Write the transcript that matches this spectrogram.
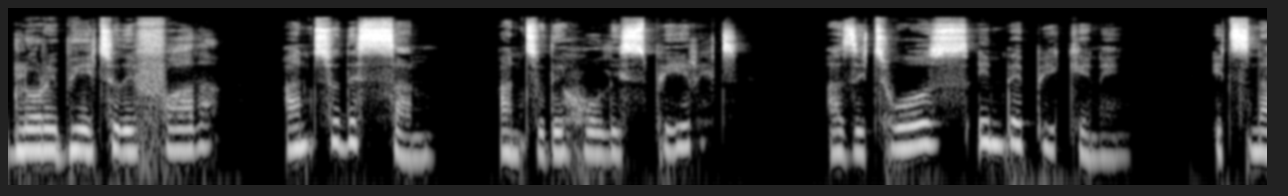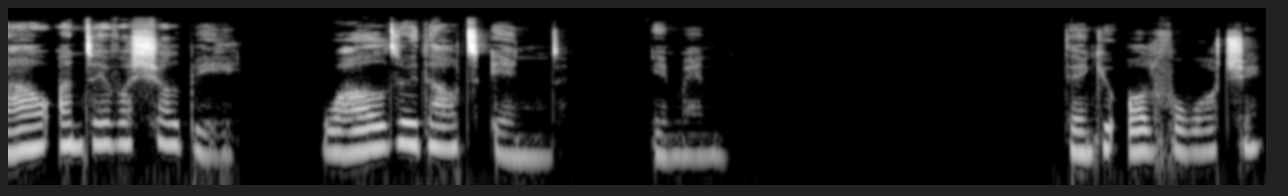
Glory be to the Father, and to the Son, and to the Holy Spirit, as it was in the beginning it's now and ever shall be, world without end. Amen. Thank you all for watching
